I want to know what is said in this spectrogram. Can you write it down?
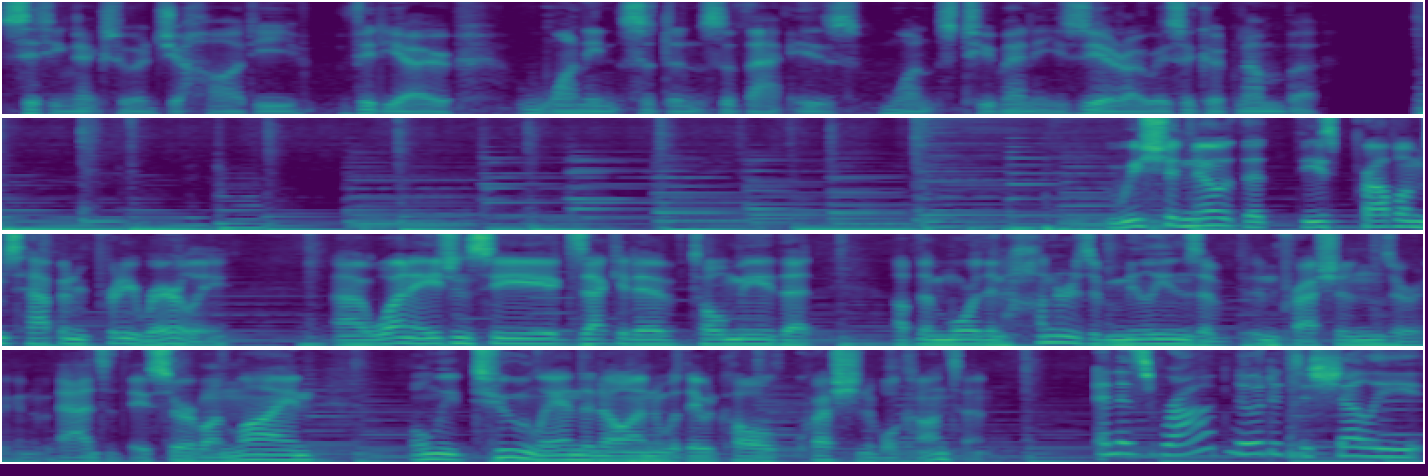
sitting next to a jihadi video, one incidence of that is once too many. Zero is a good number. We should note that these problems happen pretty rarely. Uh, one agency executive told me that of the more than hundreds of millions of impressions or you know, ads that they serve online, only two landed on what they would call questionable content. And as Rob noted to Shelly,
